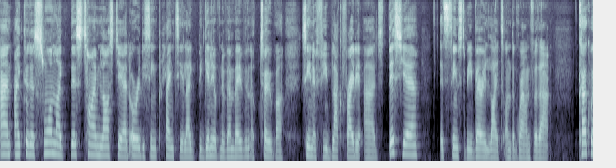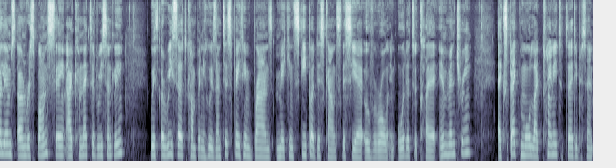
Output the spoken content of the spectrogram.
And I could have sworn like this time last year I'd already seen plenty, like beginning of November, even October, seeing a few Black Friday ads. This year, it seems to be very light on the ground for that. Kirk Williams um, responds saying, I connected recently with a research company who is anticipating brands making steeper discounts this year overall in order to clear inventory. Expect more like 20 to 30%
